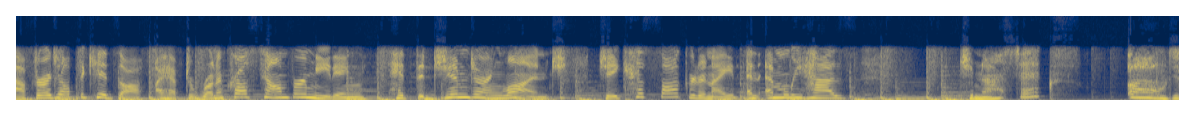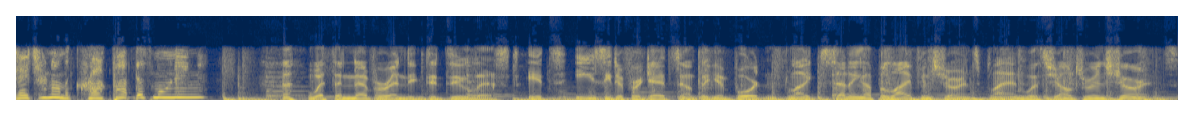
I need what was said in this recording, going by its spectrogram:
After I drop the kids off, I have to run across town for a meeting, hit the gym during lunch. Jake has soccer tonight, and Emily has gymnastics. Oh, did I turn on the crock pot this morning? With a never ending to do list, it's easy to forget something important like setting up a life insurance plan with Shelter Insurance.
